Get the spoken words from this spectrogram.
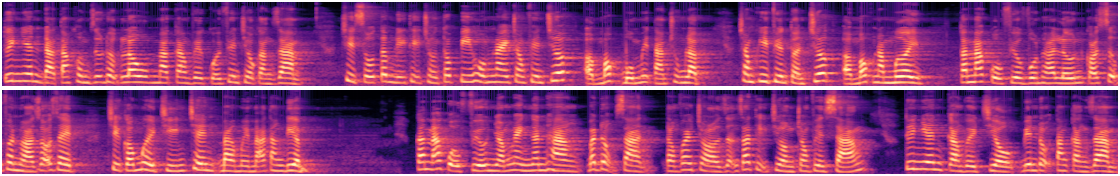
Tuy nhiên, đà tăng không giữ được lâu mà càng về cuối phiên chiều càng giảm. Chỉ số tâm lý thị trường Topi hôm nay trong phiên trước ở mốc 48 trung lập, trong khi phiên tuần trước ở mốc 50. Các mã cổ phiếu vốn hóa lớn có sự phân hóa rõ rệt, chỉ có 19 trên 30 mã tăng điểm. Các mã cổ phiếu nhóm ngành ngân hàng, bất động sản đóng vai trò dẫn dắt thị trường trong phiên sáng. Tuy nhiên, càng về chiều, biên độ tăng càng giảm.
